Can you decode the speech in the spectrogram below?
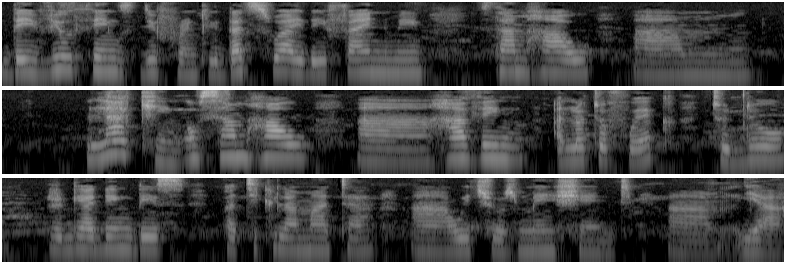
They view things differently. That's why they find me somehow um, lacking or somehow uh, having a lot of work to do regarding this particular matter uh, which was mentioned. Um, yeah.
